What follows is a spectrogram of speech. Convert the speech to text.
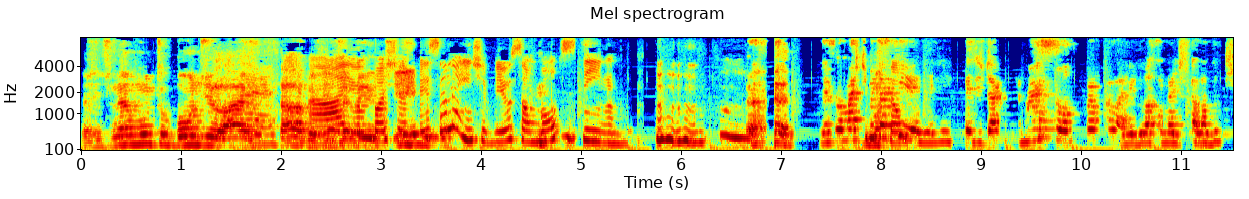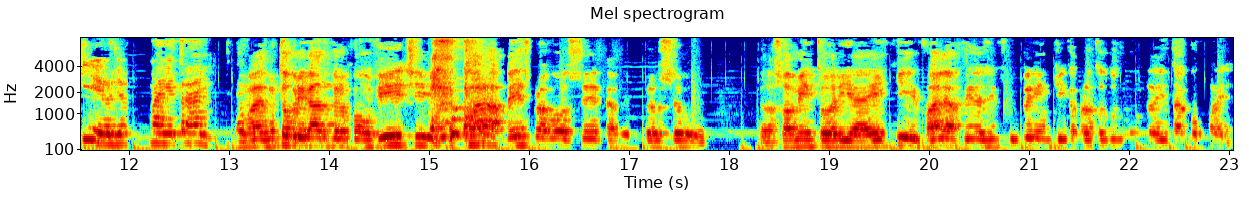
A gente não é muito bom de live, é. sabe? A gente ah, é eu posso excelente, viu? São bons sim. Ele foi mais tímida Emoção... que ele. Ele já é mais solto para falar. Ele gosta mais de falar do que eu, já mais retraído. Mas muito obrigado pelo convite. Parabéns para você, Camilo, pelo seu, pela sua mentoria aí, que vale a pena, a gente super indica para todo mundo aí estar tá acompanhando.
